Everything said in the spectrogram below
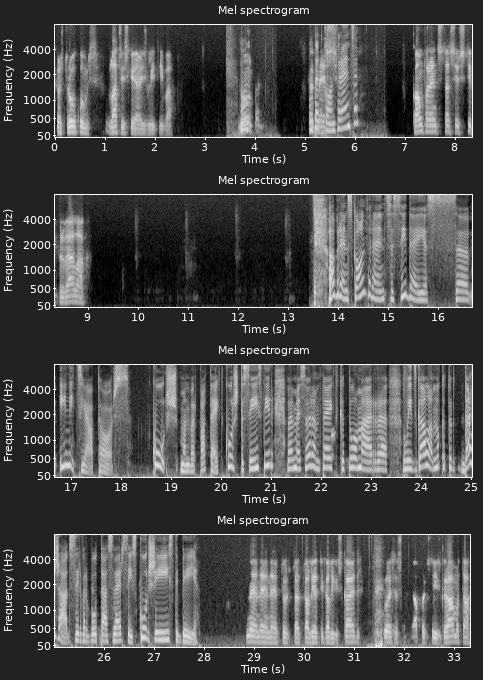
šos trūkumus latviskajā izglītībā. Nu, Un- tad, Un kad tad mēs- konference? konferences tas ir stipri vēlāk. Abrēnas konferences idejas uh, iniciators. Kurš man var pateikt, kurš tas īsti ir? Vai mēs varam teikt, ka tomēr uh, līdz galam, nu, ka tur dažādas ir varbūt tās versijas, kurš īsti bija? Nē, nē, nē tur tā, tā lieta ir galīgi skaidra. To es esmu aprakstījis grāmatā.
